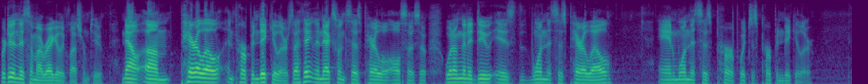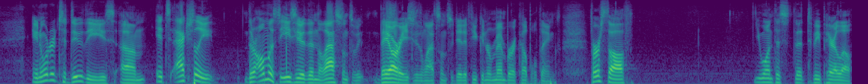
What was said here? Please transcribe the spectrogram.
We're doing this on my regular classroom too. Now, um, parallel and perpendicular. So I think the next one says parallel also. So what I'm going to do is the one that says parallel and one that says perp, which is perpendicular. In order to do these, um, it's actually they're almost easier than the last ones we they are easier than the last ones we did if you can remember a couple things. First off, you want this to, be parallel.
